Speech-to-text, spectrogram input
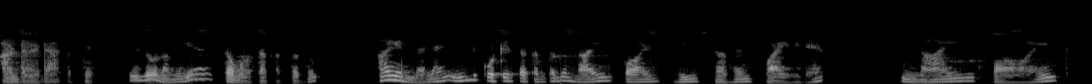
ಹಂಡ್ರೆಡ್ ಆಗುತ್ತೆ. ಇದು ನಮಗೆ ತಗೊಳ್ತಕ್ಕಂಥದ್ದು. ಹಾಗಿದ್ಮೇಲೆ ಇಲ್ಲಿ ಕೊಟ್ಟಿರ್ತಕ್ಕಂಥದ್ದು nine point three seven five ಇದೆ. Nine point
